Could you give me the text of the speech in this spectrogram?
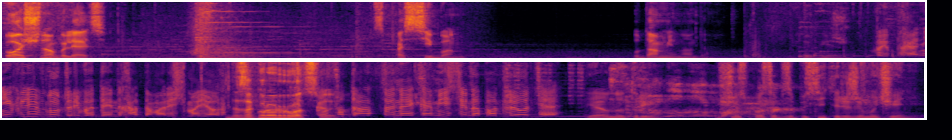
Точно, блядь? Спасибо. Куда мне надо? Я вижу. Вы проникли внутрь ВДНХ, товарищ майор? Да закрой рот свой. Государственная комиссия на подлете. Я внутри. Ищу способ запустить режим учений.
